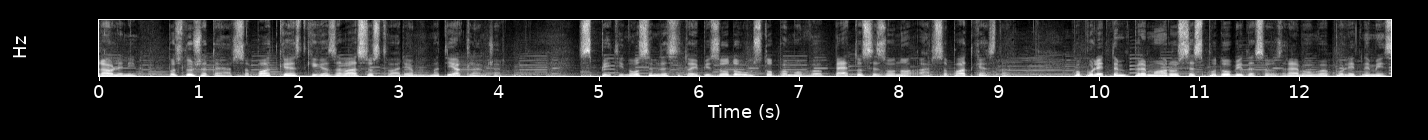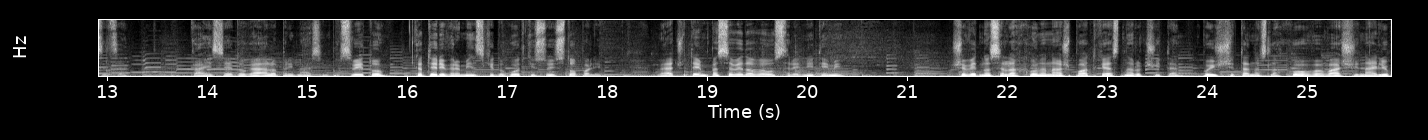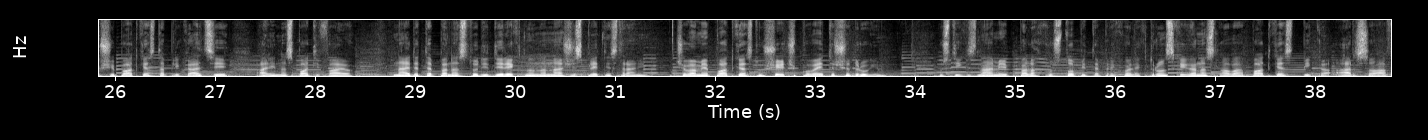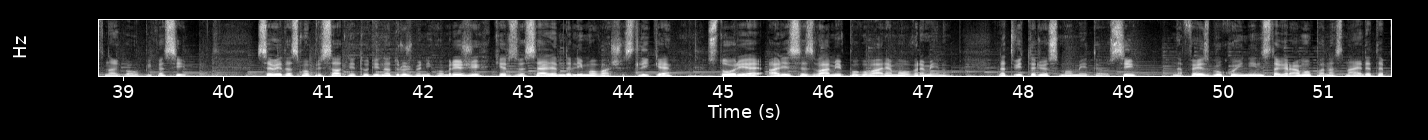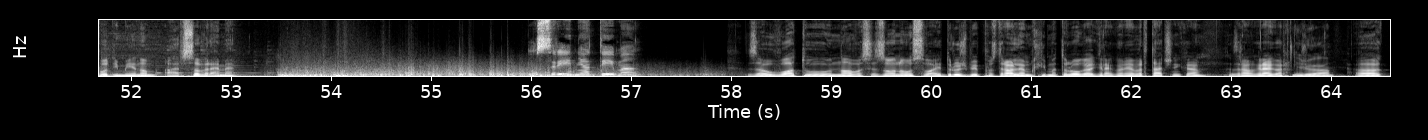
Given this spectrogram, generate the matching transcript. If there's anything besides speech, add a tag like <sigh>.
Pozdravljeni, poslušate Arso podcast, ki ga za vas ustvarjam Matija Klančar. S 85. epizodo vstopamo v peto sezono Arso podcasta. Po poletnem premoru se spodobi, da se ozremo v poletne mesece. Kaj se je dogajalo pri nas in po svetu, kateri vremenski dogodki so izstopali, več o tem pa seveda v osrednji temi. Še vedno se lahko na naš podcast naročite. Poiščite nas lahko v vaši najljubši podcast aplikaciji ali na Spotifyju. Najdete pa nas tudi direktno na naši spletni strani. Če vam je podcast všeč, povejte še drugim. V stik z nami pa lahko stopite preko elektronskega naslova podcast.arsoafna.gov.si. Seveda smo prisotni tudi na družbenih omrežjih, kjer z veseljem delimo vaše slike, storije ali se z vami pogovarjamo o vremenu. Na Twitterju smo umete vsi, na Facebooku in Instagramu pa nas najdete pod imenom Arso Vreme. Osrednja tema. Za uvod v novo sezono v svoji družbi pozdravljam klimatologa Gregorja Vrtačnika. Zdravo, Gregor. Živijo. Uh,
